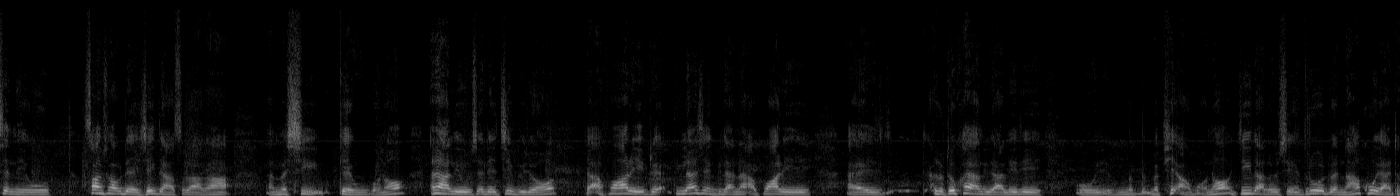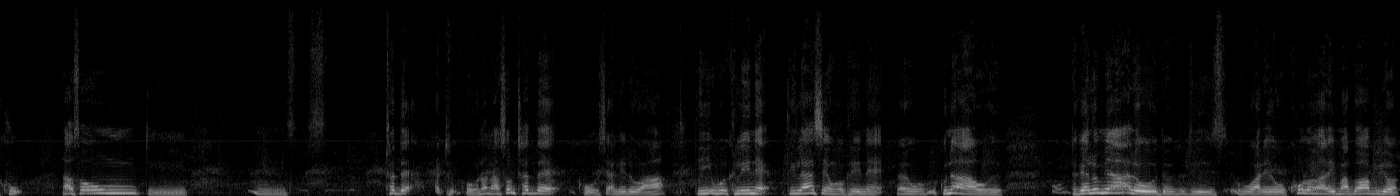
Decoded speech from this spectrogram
ရှင်တွေကို စောင့်ရှောက်တဲ့ရိတ်တာဆိုတာကမရှိခဲ့ဘူးပေါ့နော်အဲ့ဒါလေးကိုဆရာလေးကြည့်ပြီးတော့ဒါအဖွားတွေအတွက်သီလရှင်ဂီလာနာအဖွားတွေအဲအဲ့လိုဒုက္ခရောက်နေတာလေးတွေဟိုမဖြစ်အောင်ပေါ့နော်ကြီးလာလို့ရှိရင်တို့အတွက်နားခိုရတခုနောက်ဆုံးဒီထက်တဲ့ကိုနော်နောက်ဆုံးထက်တဲ့ကိုဆရာလေးတို့ကဒီအဝတ်ကလေးနဲ့ဒီလားစင်ဝတ်ကလေးနဲ့ခုနကဟိုတကယ်လို့များအဲ့လိုဒီဟိုဟာတွေကိုခိုးလုံရတွေမှာသွားပြီးတော့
